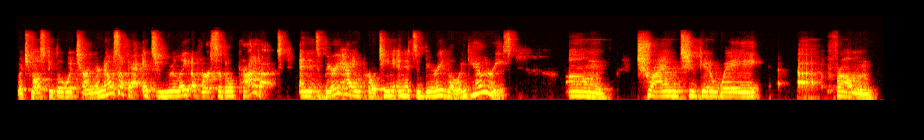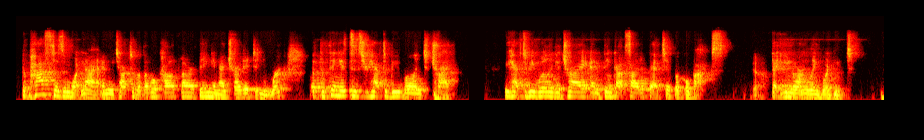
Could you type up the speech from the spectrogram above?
which most people would turn their nose up at. It's really a versatile product and it's very high in protein and it's very low in calories. Um, trying to get away uh, from the pastas and whatnot. And we talked about the whole cauliflower thing, and I tried it, didn't work. But the thing is, is you have to be willing to try. You have to be willing to try and think outside of that typical box. Yeah. That you normally wouldn't. I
